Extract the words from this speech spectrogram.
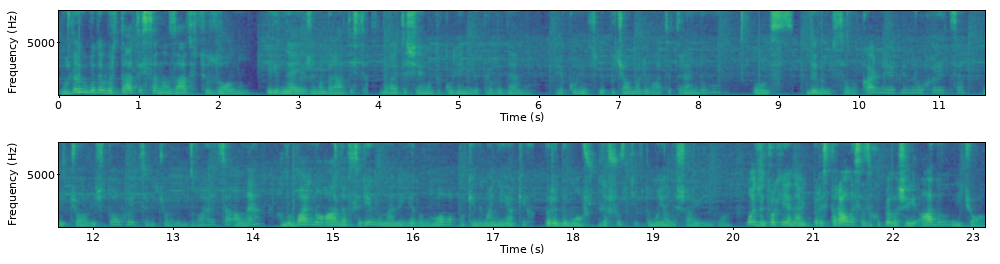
Можливо, будемо вертатися назад в цю зону і від неї вже набиратися. Давайте ще йому таку лінію проведемо, яку він собі почав малювати трендову. Ось. Дивимося локально, як він рухається, від чого відштовхується, від чого відбувається. Але глобально ада все рівно в мене є лонгова, поки немає ніяких передумов для шортів, тому я лишаю її лонг. Отже, трохи я навіть перестаралася, захопила ще й аду, нічого.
